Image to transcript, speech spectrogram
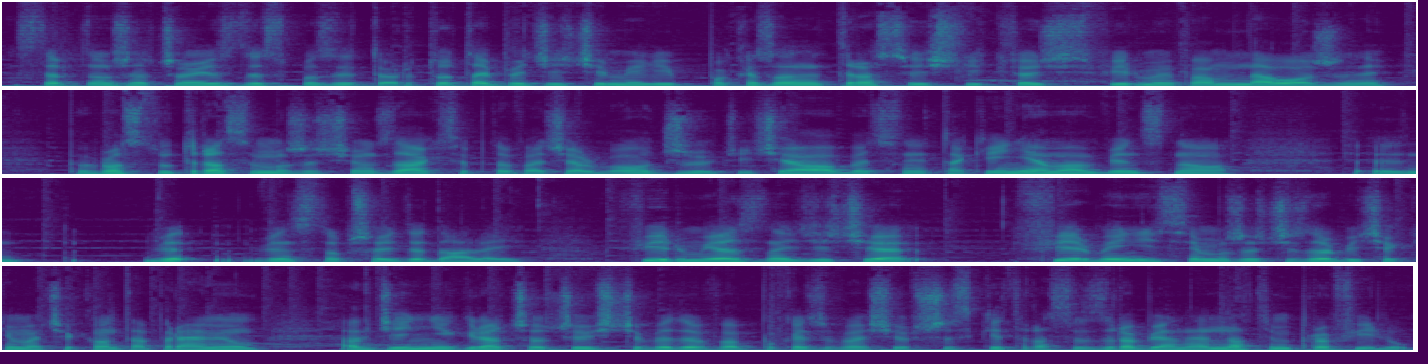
Następną rzeczą jest dyspozytor. Tutaj będziecie mieli pokazane trasy, jeśli ktoś z firmy Wam nałoży. Po prostu trasy możecie zaakceptować albo odrzucić. Ja obecnie takiej nie mam, więc no, wie, więc no przejdę dalej. W firmie znajdziecie w firmie nic nie możecie zrobić, jak nie macie konta premium, a w dziennik graczy oczywiście będą wam pokazywać się wszystkie trasy zrobione na tym profilu.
